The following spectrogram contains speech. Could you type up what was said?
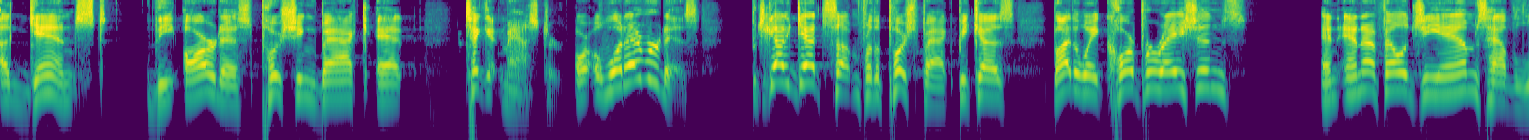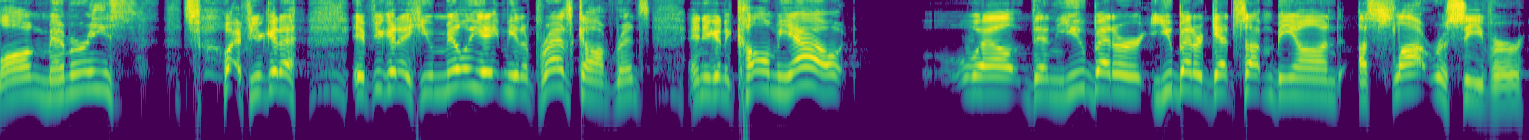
against the artist pushing back at Ticketmaster or whatever it is, but you got to get something for the pushback because, by the way, corporations and NFL GMs have long memories. So if you're gonna if you're gonna humiliate me at a press conference and you're gonna call me out, well, then you better you better get something beyond a slot receiver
